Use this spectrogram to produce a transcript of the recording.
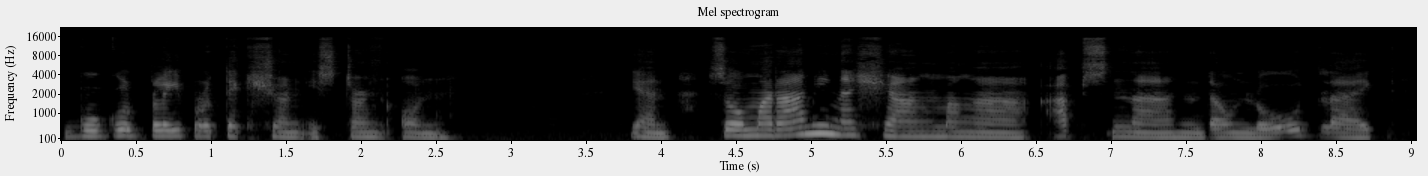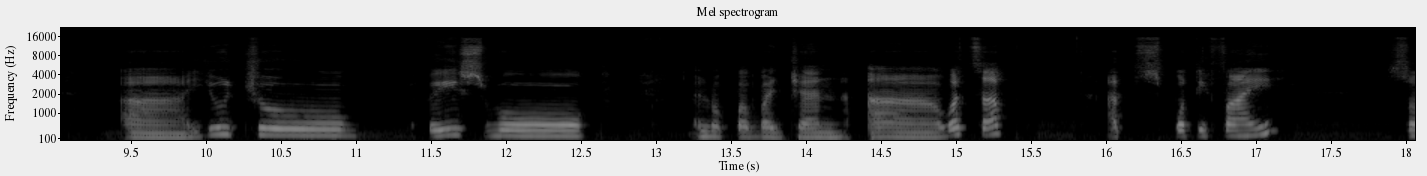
Google Play Protection is turned on. Yan. So, marami na siyang mga apps na download like uh, YouTube, Facebook, ano pa ba dyan, uh, WhatsApp, at Spotify. So,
